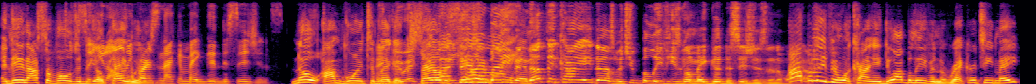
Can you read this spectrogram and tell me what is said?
And then I'm supposed to So be you're the okay only with person it. that can make good decisions. No, I'm going to make you- a you sound don't- decision. You believe in nothing Kanye does, but you believe he's gonna make good decisions in the White I House. believe in what Kanye do. I believe in the records he made.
